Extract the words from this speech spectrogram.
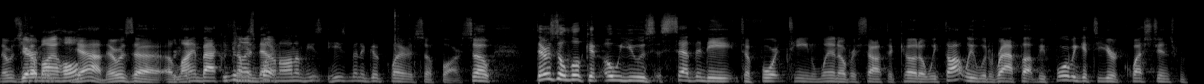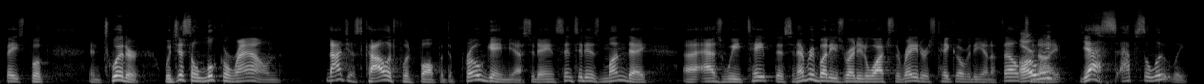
There was Jeremiah couple- Hall? Yeah, there was a, a linebacker a coming nice down player. on him. He's he's been a good player so far. So there's a look at OU's 70 to 14 win over South Dakota. We thought we would wrap up before we get to your questions from Facebook and Twitter with just a look around not just college football, but the pro game yesterday. And since it is Monday, uh, as we tape this, and everybody's ready to watch the Raiders take over the NFL Are we? tonight. Yes, absolutely.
